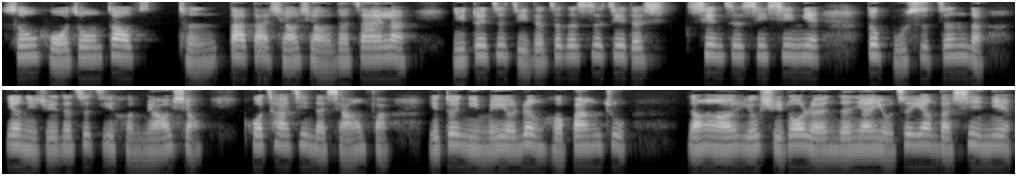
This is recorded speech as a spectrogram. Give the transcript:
生活中造成大大小小的灾难。你对自己的这个世界的限制性信念都不是真的，让你觉得自己很渺小。或差劲的想法也对你没有任何帮助。然而，有许多人仍然有这样的信念，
